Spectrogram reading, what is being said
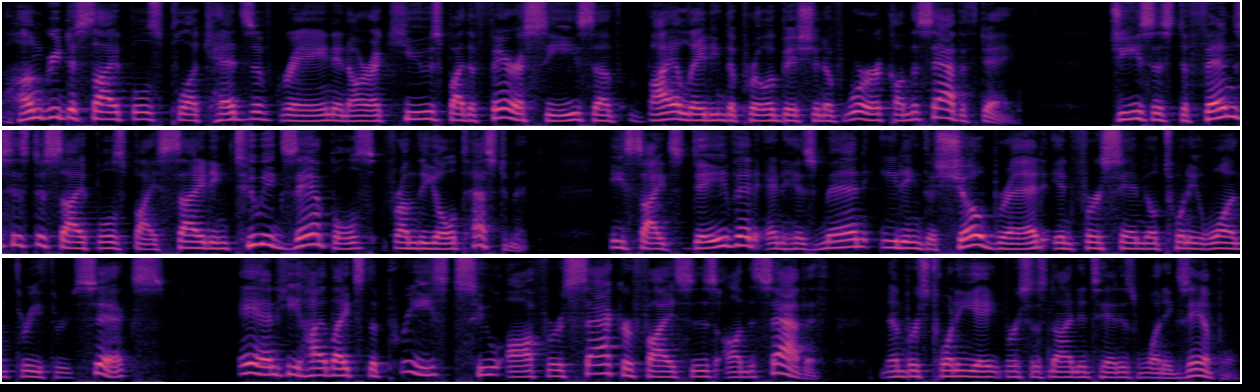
The hungry disciples pluck heads of grain and are accused by the Pharisees of violating the prohibition of work on the Sabbath day. Jesus defends his disciples by citing two examples from the Old Testament. He cites David and his men eating the showbread in 1 Samuel 21 3 through 6, and he highlights the priests who offer sacrifices on the Sabbath. Numbers 28, verses 9 and 10 is one example.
